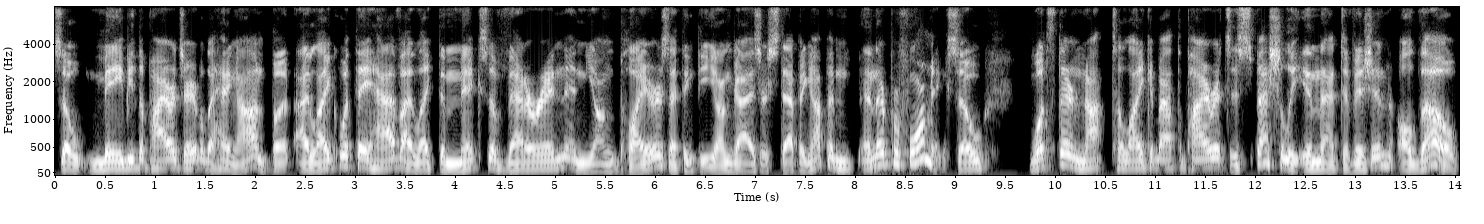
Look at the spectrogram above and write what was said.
So maybe the Pirates are able to hang on, but I like what they have. I like the mix of veteran and young players. I think the young guys are stepping up and, and they're performing. So what's there not to like about the Pirates, especially in that division? Although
